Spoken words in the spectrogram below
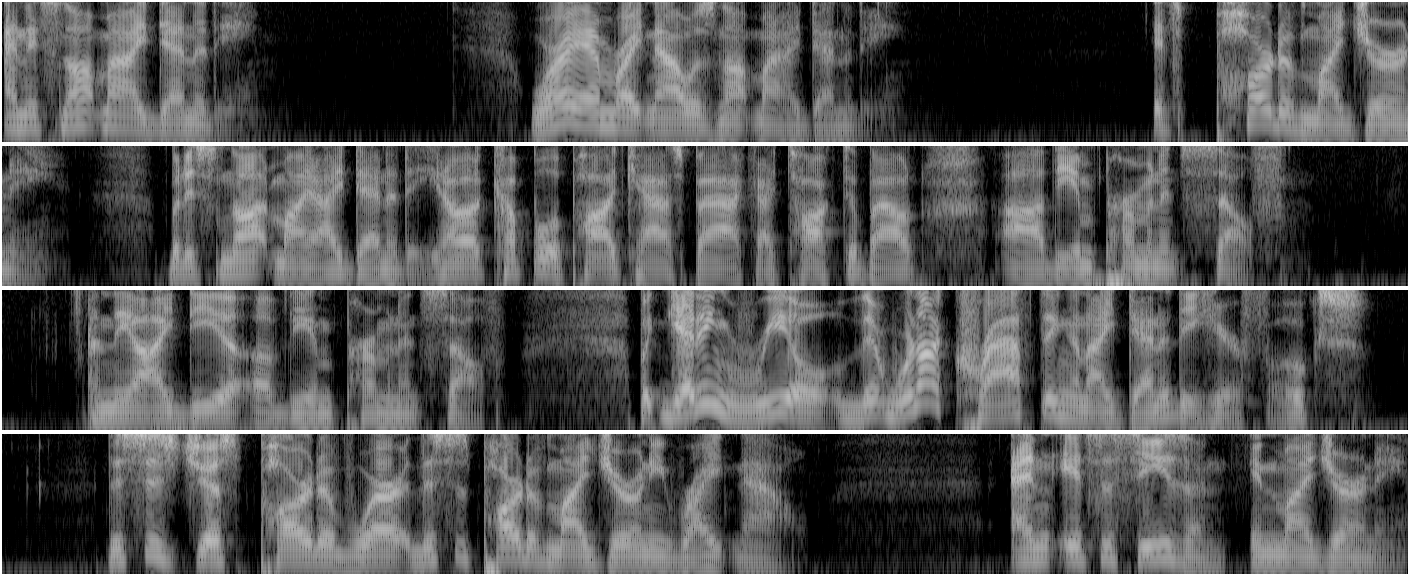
And it's not my identity. Where I am right now is not my identity. It's part of my journey but it's not my identity. You know, a couple of podcasts back, I talked about uh, the impermanent self and the idea of the impermanent self. But getting real, we're not crafting an identity here, folks. This is just part of where this is part of my journey right now. And it's a season in my journey.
